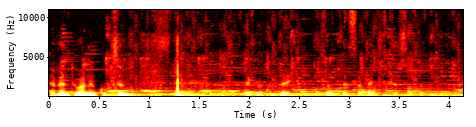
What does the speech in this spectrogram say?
ewentualnym kupcem e, tego tutaj Zontesa będzie też zadowolona.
